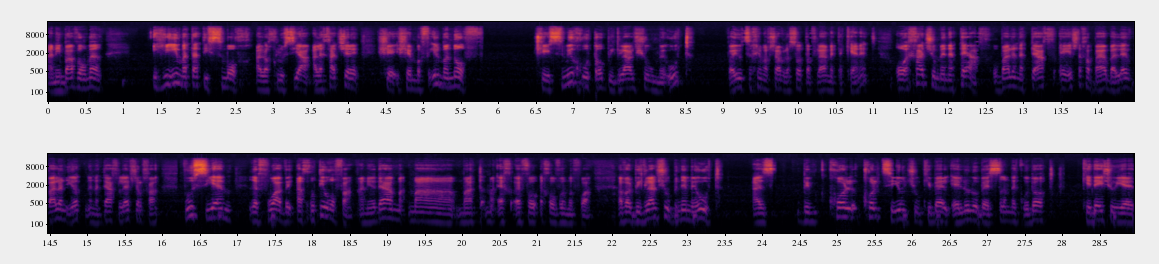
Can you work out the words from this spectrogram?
אני בא ואומר, אם אתה תסמוך על אוכלוסייה, על אחד ש, ש, שמפעיל מנוף, שהסמיכו אותו בגלל שהוא מיעוט, והיו צריכים עכשיו לעשות אפליה מתקנת, או אחד שהוא מנתח, הוא בא לנתח, אה, יש לך בעיה בלב, בא להיות מנתח לב שלך, והוא סיים רפואה, ואחותי רופאה, אני יודע מה, מה, מה, מה, איך, איפה, איך עוברים רפואה, אבל בגלל שהוא בני מיעוט, אז בכל כל ציון שהוא קיבל העלו לו ב-20 נקודות, כדי שהוא, יהיה,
